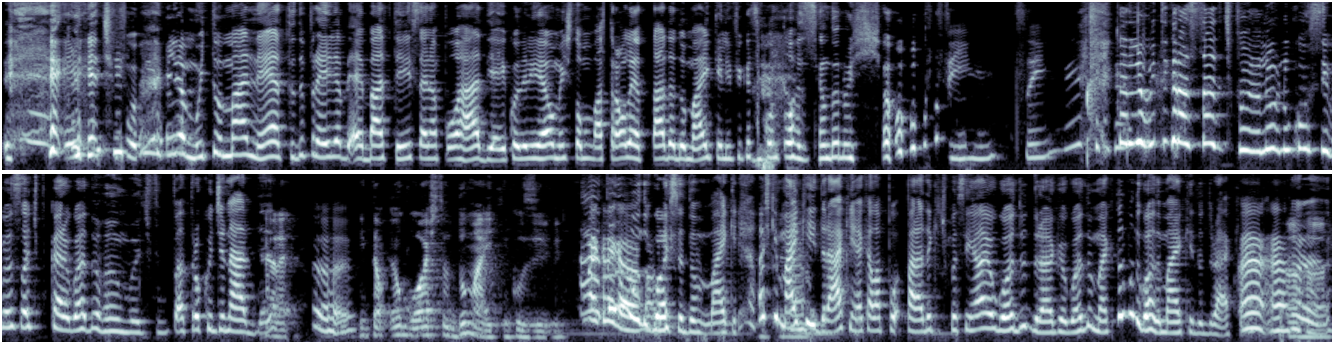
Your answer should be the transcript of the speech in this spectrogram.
ele é, tipo, ele é muito mané. Tudo pra ele é é bater e sair na porrada. E aí, quando ele realmente toma uma trauletada do Mike, ele fica se contorcendo no chão. Sim, sim. Ele é muito engraçado. Tipo, eu não, não consigo. Eu só, tipo, cara, eu gosto do Rambo. Tipo, a troco de nada. Cara, Aham. então, eu gosto do Mike, inclusive. Ah, que Todo legal. mundo gosta do Mike. Acho que Mike e Draken é aquela parada que, tipo assim, ah, eu gosto do Draken, eu gosto do Mike. Todo mundo gosta do Mike e do Draken. Ah, ah. Aham.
